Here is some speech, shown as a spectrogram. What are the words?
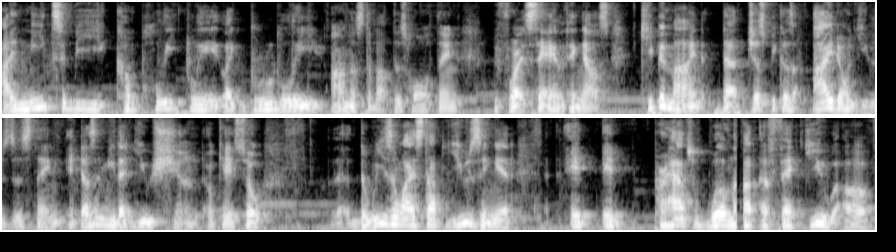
I need to be completely, like, brutally honest about this whole thing before I say anything else. Keep in mind that just because I don't use this thing, it doesn't mean that you shouldn't. Okay, so the reason why I stopped using it, it it perhaps will not affect you of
